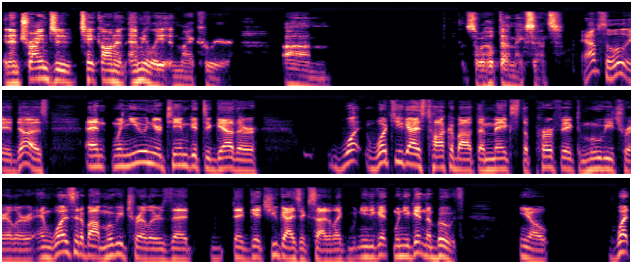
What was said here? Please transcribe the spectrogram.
and I'm trying to take on and emulate in my career. Um, so I hope that makes sense. Absolutely, it does. And when you and your team get together, what what do you guys talk about that makes the perfect movie trailer and what is it about movie trailers that that gets you guys excited? Like when you get when you get in the booth you know what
